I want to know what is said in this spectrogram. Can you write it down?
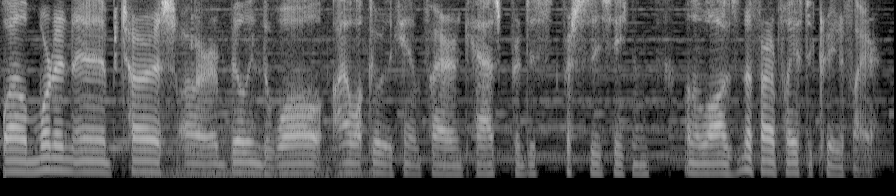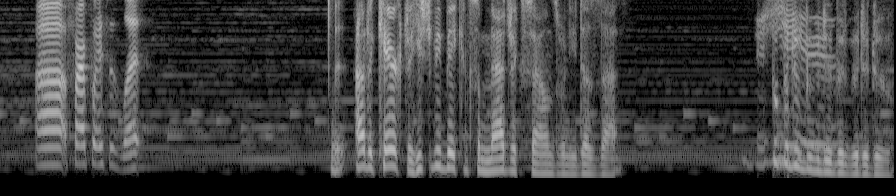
While Mordin and Petyarus are building the wall, I walk over to the campfire and cast predis- precipitation on the logs in the fireplace to create a fire. Uh, fireplace is lit. Out of character, he should be making some magic sounds when he does that. Boo-ba-doo-boo-doo-boo-doo-boo-doo.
